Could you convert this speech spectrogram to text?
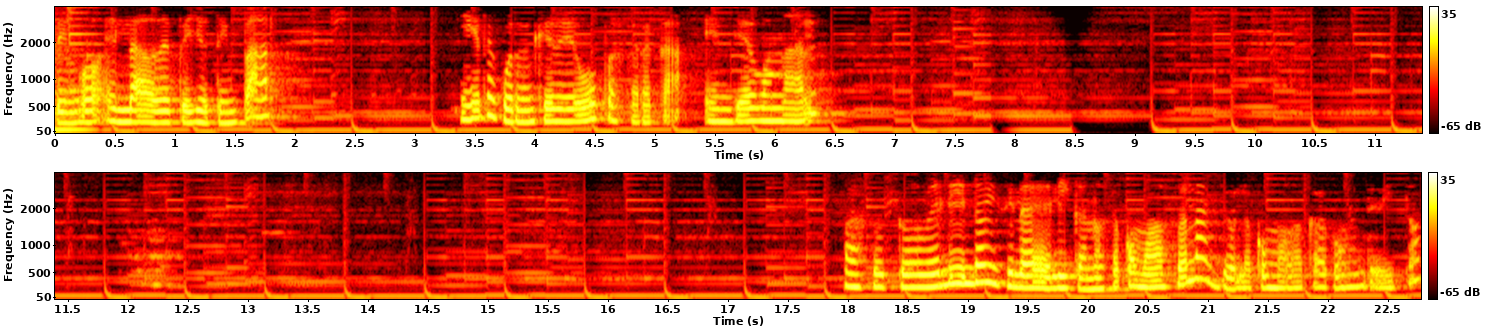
tengo el lado de peyote impar. Y recuerden que debo pasar acá en diagonal. Paso todo el hilo y si la delica no se acomoda sola yo la acomodo acá con el dedito.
